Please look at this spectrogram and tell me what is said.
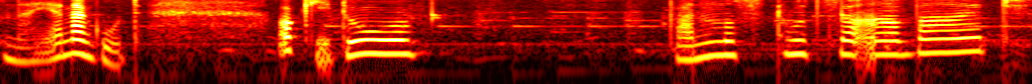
Naja, na gut. Okay, du... Wann musst du zur Arbeit?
